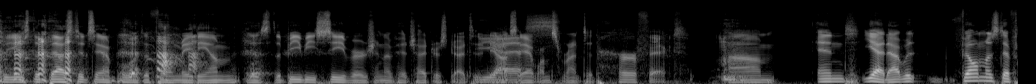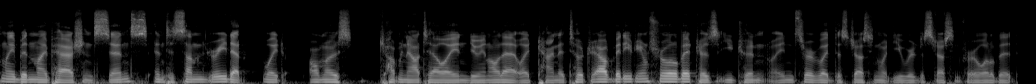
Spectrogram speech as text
to use the best example of the film medium is the BBC version of Hitchhiker's Guide to the Galaxy I Yes. once rented. Perfect. Um, and yeah, that was film has definitely been my passion since, and to some degree, that like almost coming out to LA and doing all that like kind of took out video games for a little bit because you couldn't and sort of like discussing what you were discussing for a little bit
